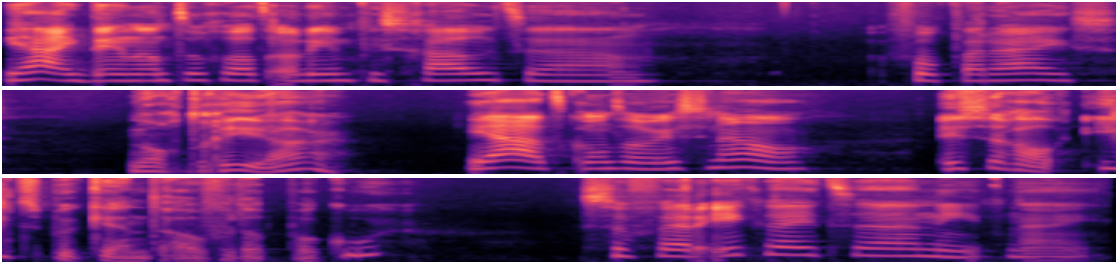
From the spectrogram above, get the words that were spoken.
ja, ik denk dan toch het Olympisch goud eh, voor Parijs. Nog drie jaar. Ja, het komt alweer snel. Is er al iets bekend over dat parcours? Zover ik weet eh, niet, nee.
